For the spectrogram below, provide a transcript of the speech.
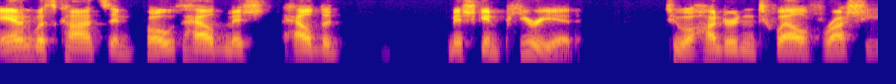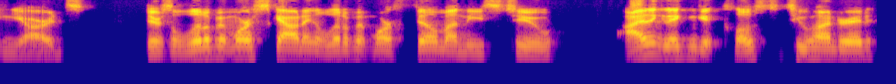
and Wisconsin both held Mich- held the Michigan period to 112 rushing yards. There's a little bit more scouting, a little bit more film on these two. I think they can get close to 200.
